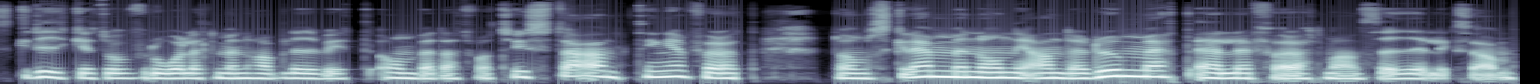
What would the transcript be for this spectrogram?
skriket och vrålet men har blivit ombedda att vara tysta. Antingen för att de skrämmer någon i andra rummet eller för att man säger liksom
